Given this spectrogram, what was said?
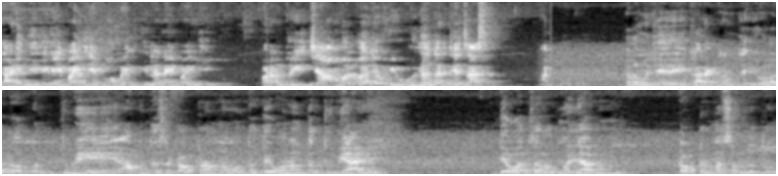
गाडी दिली नाही पाहिजे मोबाईल दिला नाही पाहिजे. परंतु हिची अंमलबजावणी होणं गरजेचं असतं. खरं म्हणजे कार्यक्रम जे घेऊन आलो आपण तुम्ही आपण जसं डॉक्टरांना म्हणतो देवानंतर तुम्ही आहे. देवाचं रूप म्हणजे आपण डॉक्टरना समजतो.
